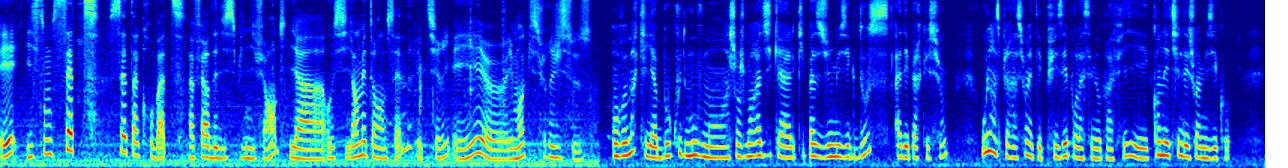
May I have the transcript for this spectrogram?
Et ils sont sept, sept acrobates à faire des disciplines différentes. Il y a aussi un metteur en scène, Thierry, et, euh, et moi qui suis régisseuse. On remarque qu'il y a beaucoup de mouvements, un changement radical qui passe d'une musique douce à des percussions. Où l'inspiration a été puisée pour la scénographie et qu'en est-il des choix musicaux?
